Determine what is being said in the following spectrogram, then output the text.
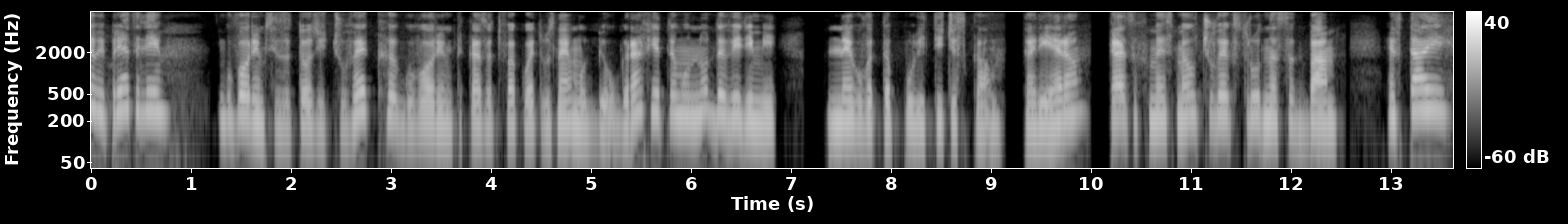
Скъпи приятели, говорим си за този човек, говорим така за това, което знаем от биографията му, но да видим и неговата политическа кариера. Казахме, смел човек с трудна съдба. Ефтай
